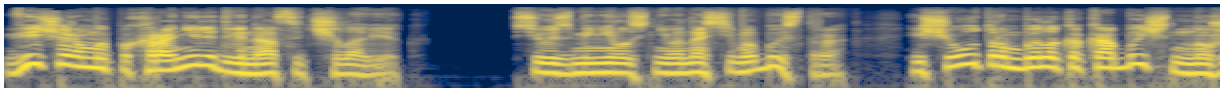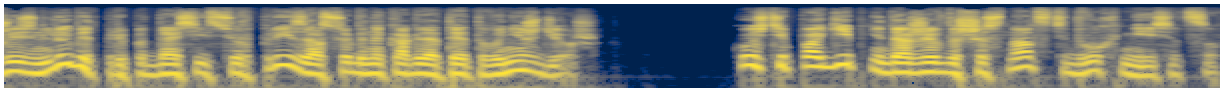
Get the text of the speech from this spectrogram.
Вечером мы похоронили 12 человек. Все изменилось невыносимо быстро. Еще утром было как обычно, но жизнь любит преподносить сюрпризы, особенно когда ты этого не ждешь. Кости погиб, не дожив до 16 двух месяцев.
